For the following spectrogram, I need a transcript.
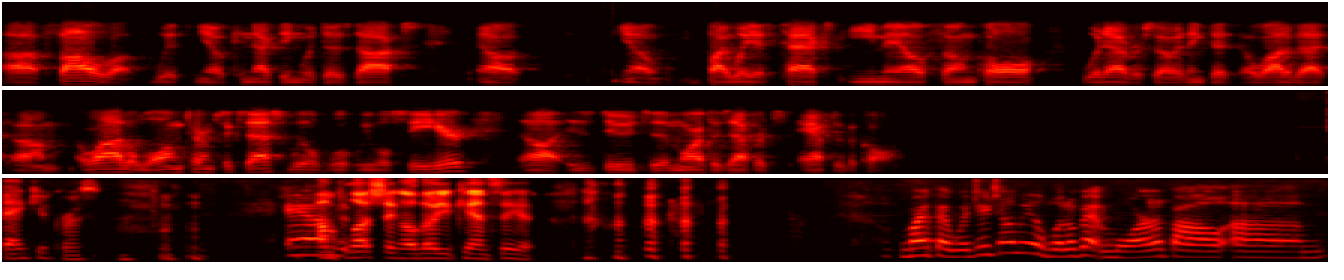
uh, follow up with you know connecting with those docs, uh, you know by way of text, email, phone call, whatever. So I think that a lot of that, um, a lot of the long term success we'll, we'll, we will see here uh, is due to Martha's efforts after the call. Thank you, Chris. I'm blushing, although you can't see it. Martha, would you tell me a little bit more about um,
